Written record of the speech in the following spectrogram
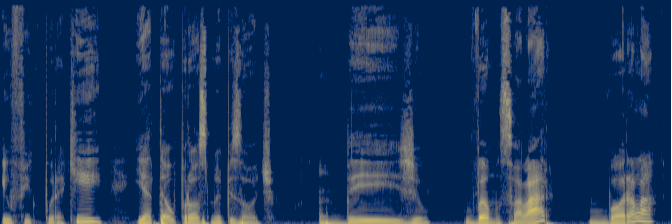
Eu fico por aqui e até o próximo episódio. Um beijo. Vamos falar? Bora lá!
